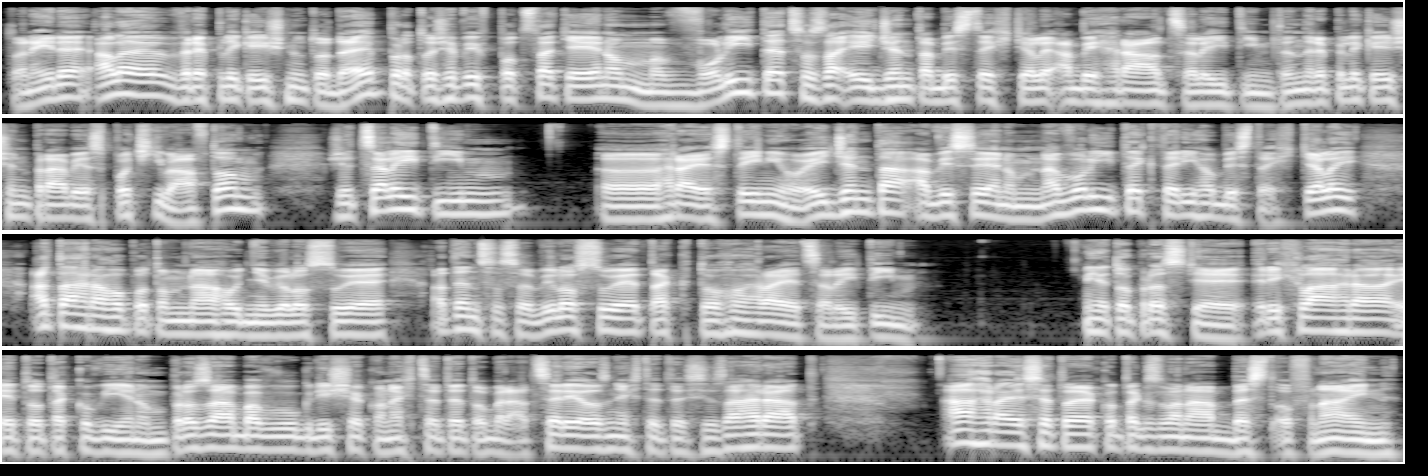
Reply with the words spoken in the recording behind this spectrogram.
to nejde, ale v Replicationu to jde, protože vy v podstatě jenom volíte, co za agenta byste chtěli, aby hrál celý tým. Ten Replication právě spočívá v tom, že celý tým uh, hraje stejného agenta a vy si jenom navolíte, kterýho byste chtěli a ta hra ho potom náhodně vylosuje a ten, co se vylosuje, tak toho hraje celý tým. Je to prostě rychlá hra, je to takový jenom pro zábavu, když jako nechcete to brát seriózně, chcete si zahrát a hraje se to jako takzvaná best of nine.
